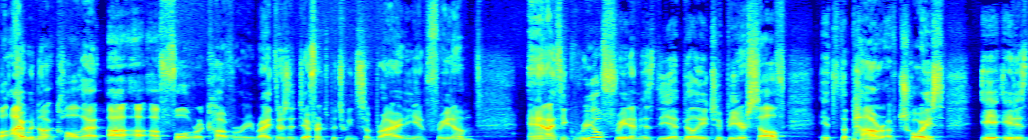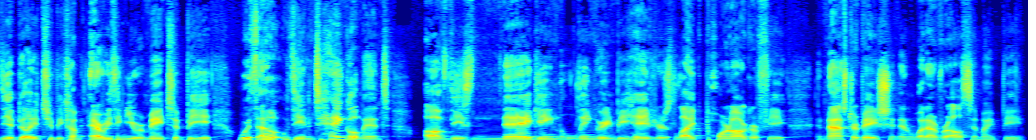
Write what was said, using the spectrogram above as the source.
but i would not call that a, a, a full recovery right? There's a difference between sobriety and freedom and I think real freedom is the ability to be yourself. It's the power of choice it, it is the ability to become everything you were made to be without the entanglement of these nagging, lingering behaviors like pornography and masturbation and whatever else it might be.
